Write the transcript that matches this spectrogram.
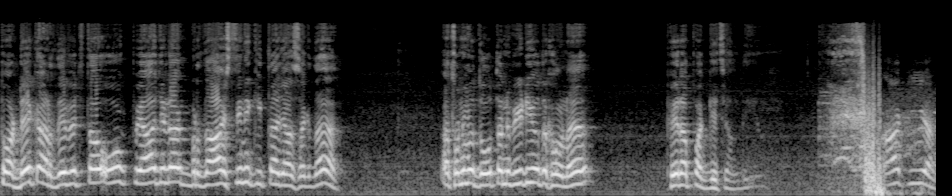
ਤੁਹਾਡੇ ਘਰ ਦੇ ਵਿੱਚ ਤਾਂ ਉਹ ਪਿਆ ਜਿਹੜਾ ਬਰਦਾਸ਼ਤ ਹੀ ਨਹੀਂ ਕੀਤਾ ਜਾ ਸਕਦਾ। ਆ ਤੁਹਾਨੂੰ ਮੈਂ ਦੋ ਤਿੰਨ ਵੀਡੀਓ ਦਿਖਾਉਣਾ, ਫਿਰ ਆਪਾਂ ਅੱਗੇ ਚੱਲਦੇ ਹਾਂ। ਆ ਕੀ ਆ?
